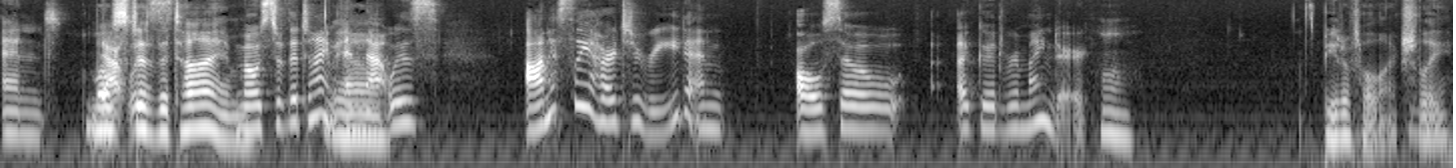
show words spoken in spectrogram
And Most of the time. Most of the time. Yeah. And that was honestly hard to read and also a good reminder. Hmm. It's beautiful, actually.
